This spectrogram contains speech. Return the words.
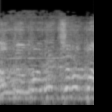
Aldım orada çok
